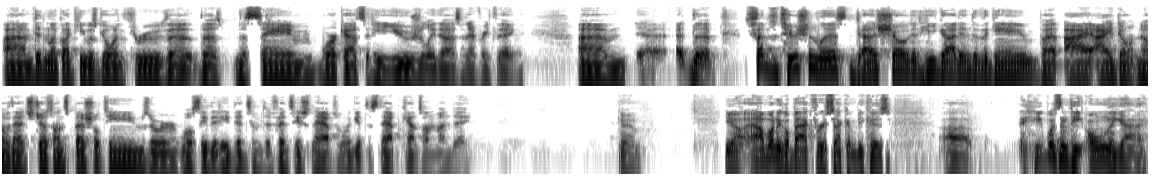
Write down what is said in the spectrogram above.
um, didn't look like he was going through the the the same workouts that he usually does and everything. Um, uh, the substitution list does show that he got into the game, but I, I don't know if that's just on special teams or we'll see that he did some defensive snaps when we get the snap counts on Monday. Yeah. You know, I want to go back for a second because uh, he wasn't the only guy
